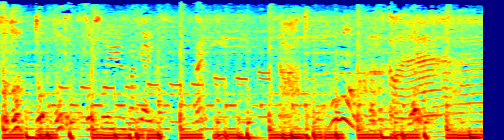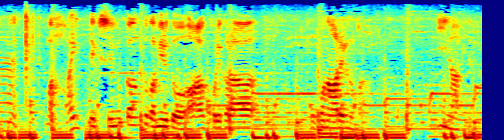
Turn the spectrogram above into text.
そうどどどうですかそうそういう感じありますないあどうなんですかねまあ入っていく瞬間とか見るとああこれから行われるのかいいなみたいな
